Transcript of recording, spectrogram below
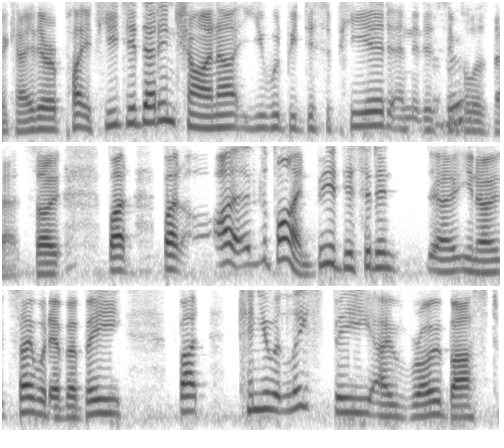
Okay, there are play. If you did that in China, you would be disappeared, and it is Mhm. simple as that. So, but but I, fine, be a dissident. Uh, you know, say whatever. Be, but can you at least be a robust,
